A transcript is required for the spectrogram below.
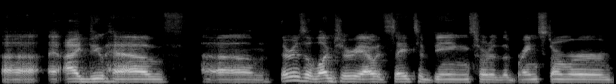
uh, I do have, um, there is a luxury, I would say, to being sort of the brainstormer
